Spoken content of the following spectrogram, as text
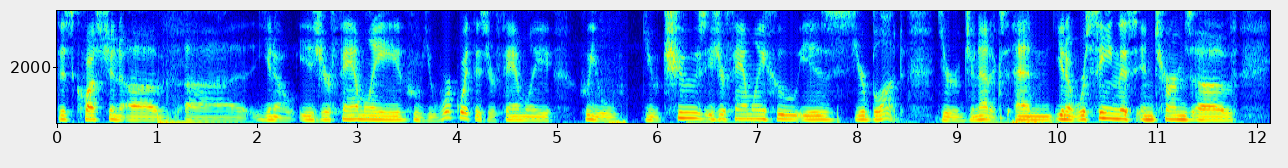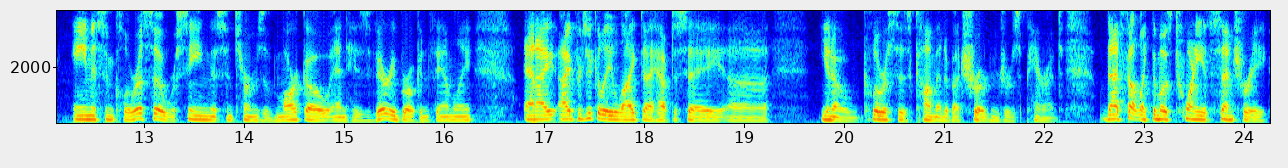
this question of uh, you know is your family who you work with is your family who you you choose is your family who is your blood your genetics and you know we're seeing this in terms of Amos and Clarissa. We're seeing this in terms of Marco and his very broken family. And I, I particularly liked, I have to say, uh, you know, Clarissa's comment about Schrodinger's parent. That felt like the most 20th century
